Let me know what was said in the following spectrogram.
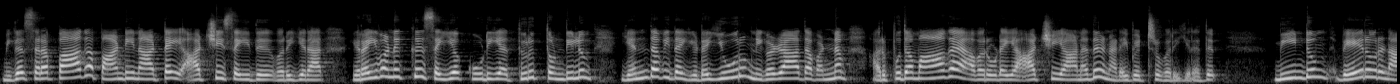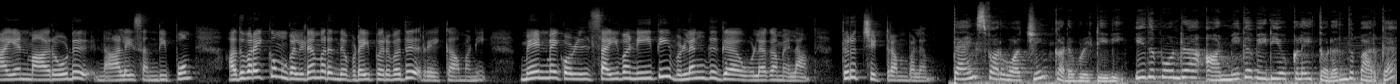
மிக சிறப்பாக பாண்டி நாட்டை ஆட்சி செய்து வருகிறார். இறைவனுக்கு செய்யக்கூடிய திருத்தொண்டிலும் எந்தவித இடையூறும் நிகழாத வண்ணம் அற்புதமாக அவருடைய ஆட்சியானது நடைபெற்று வருகிறது. மீண்டும் வேறொரு நாயன்மாரோடு நாளை சந்திப்போம். அதுவரைக்கும் உங்களிடமிருந்து விடைபெறுவது ரேகாமணி. மேன்மை கொள் சைவ நீதி விளங்குக உலகமெல்லாம் திருச்சிற்றம்பலம். தேங்க்ஸ் ஃபார் வாட்சிங் கடவுள் டிவி இது போன்ற ஆன்மீக வீடியோக்களை தொடர்ந்து பார்க்க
